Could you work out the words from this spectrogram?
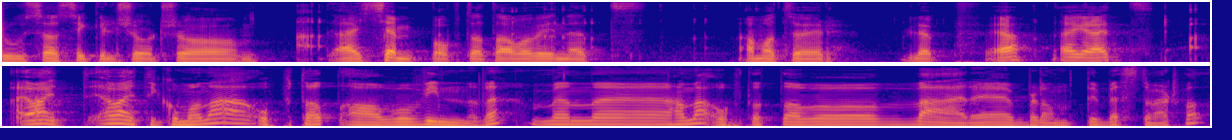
rosa sykkelshorts og er kjempeopptatt av å vinne et amatørløp. Ja, det er greit. Jeg veit ikke om han er opptatt av å vinne det, men eh, han er opptatt av å være blant de beste, i hvert fall.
